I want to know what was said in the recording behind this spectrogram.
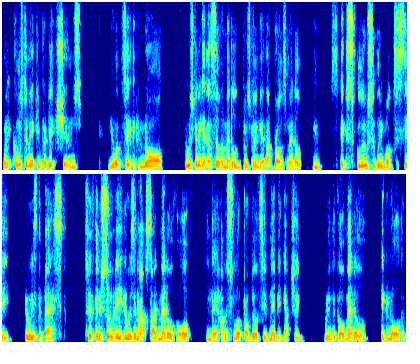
when it comes to making predictions, you want to ignore who's going to get that silver medal and who's going to get that bronze medal. You exclusively want to see who is the best. So if there's somebody who is an outside medal hope and they have a slow probability of maybe actually winning the gold medal, ignore them.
